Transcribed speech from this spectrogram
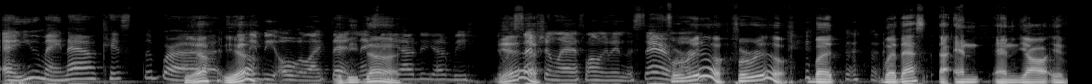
and you may now kiss the bride. Yeah, yeah. And it be over like that. It be Next done. thing y'all do, y'all be the Yeah. reception lasts longer than the ceremony. For real, for real. But but that's uh, and and y'all, if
